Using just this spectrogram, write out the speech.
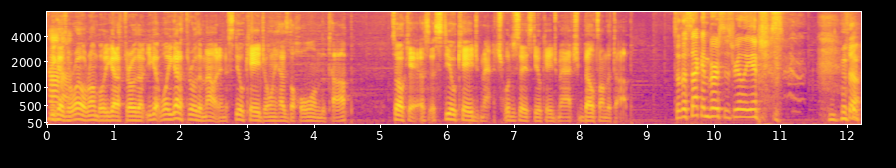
Kinda. Because a Royal Rumble, you got to throw them. You got well, you got to throw them out, and a steel cage only has the hole on the top. So okay, a, a steel cage match. We'll just say a steel cage match. Belts on the top. So the second verse is really interesting. so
